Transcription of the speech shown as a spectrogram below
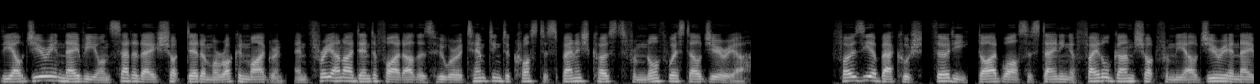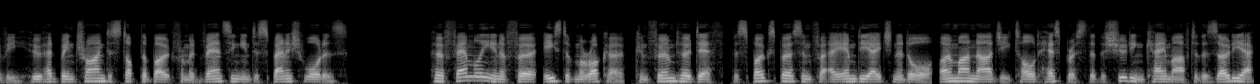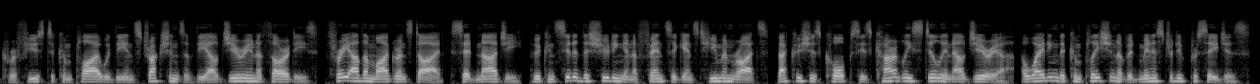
The Algerian Navy on Saturday shot dead a Moroccan migrant, and three unidentified others who were attempting to cross to Spanish coasts from northwest Algeria. Faouzia Bakoush, 30, died while sustaining a fatal gunshot from the Algeria Navy who had been trying to stop the boat from advancing into Spanish waters. Her family in Ahfir, east of Morocco, confirmed her death. The spokesperson for AMDH Nador, Omar Naji told Hespress that the shooting came after the Zodiac refused to comply with the instructions of the Algerian authorities. Three other migrants died, said Naji, who considered the shooting an offense against human rights. Bakoush's corpse is currently still in Algeria, awaiting the completion of administrative procedures.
